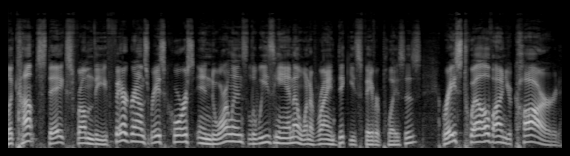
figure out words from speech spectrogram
Lecomte Stakes from the Fairgrounds Race Course in New Orleans, Louisiana, one of Ryan Dickey's favorite places. Race 12 on your card.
